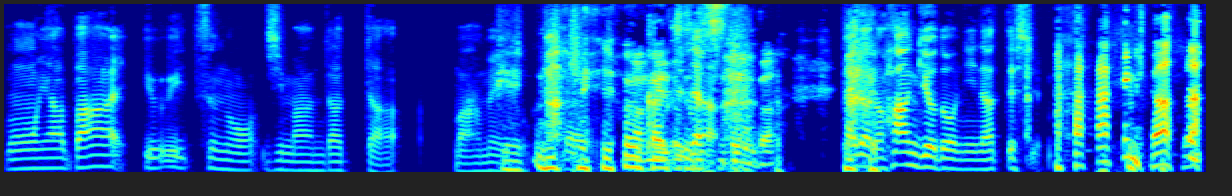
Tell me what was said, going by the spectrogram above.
もうやばい、唯一の自慢だったマーメイド。マーメイドマーメイ活動。ド活動が。ただの半魚丼になってしまう。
